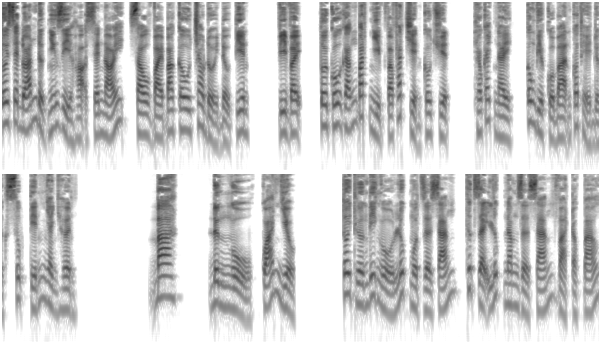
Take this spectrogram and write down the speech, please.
tôi sẽ đoán được những gì họ sẽ nói sau vài ba câu trao đổi đầu tiên. Vì vậy, tôi cố gắng bắt nhịp và phát triển câu chuyện. Theo cách này, công việc của bạn có thể được xúc tiến nhanh hơn. 3. Đừng ngủ quá nhiều. Tôi thường đi ngủ lúc 1 giờ sáng, thức dậy lúc 5 giờ sáng và đọc báo.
